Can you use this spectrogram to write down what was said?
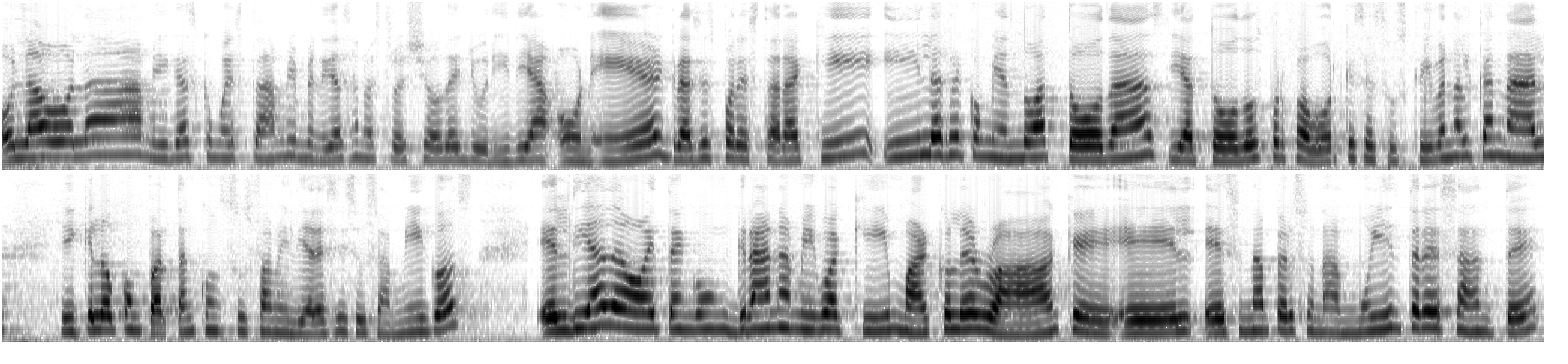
Hola, hola, amigas, ¿cómo están? Bienvenidas a nuestro show de Yuridia On Air. Gracias por estar aquí y les recomiendo a todas y a todos, por favor, que se suscriban al canal y que lo compartan con sus familiares y sus amigos. El día de hoy tengo un gran amigo aquí, Marco Leroy, que él es una persona muy interesante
